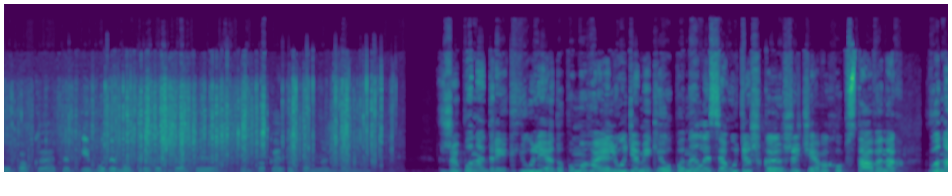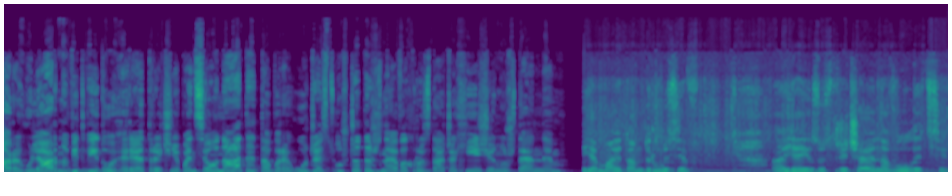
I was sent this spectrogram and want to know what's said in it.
у пакетик і будемо пригощати цим пакетиком нужденних. Вже понад рік Юлія допомагає людям, які опинилися у тяжких життєвих обставинах. Вона регулярно відвідує геріатричні пансіонати та бере участь у щотижневих роздачах їжі нужденним. Я маю там друзів. Е, Я їх зустрічаю на вулиці,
